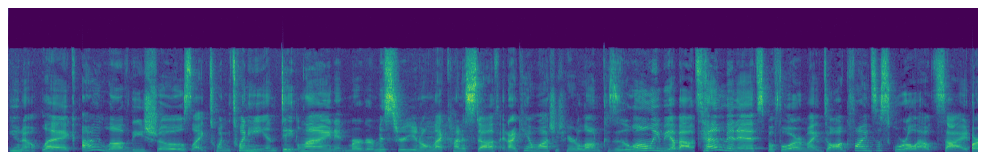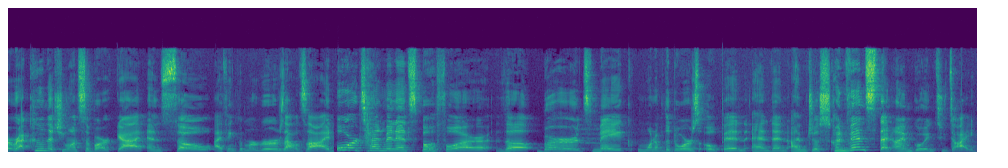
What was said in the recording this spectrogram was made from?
you know, like I love these shows like 2020 and Dateline and Murder Mystery and all that kind of stuff and I can't watch it here alone because it'll only be about 10 minutes before my dog finds a squirrel outside or a raccoon that she wants to bark at and so I think the murderer's outside or 10 minutes before the birds make one of the doors open and then I'm just convinced that I'm going to die.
